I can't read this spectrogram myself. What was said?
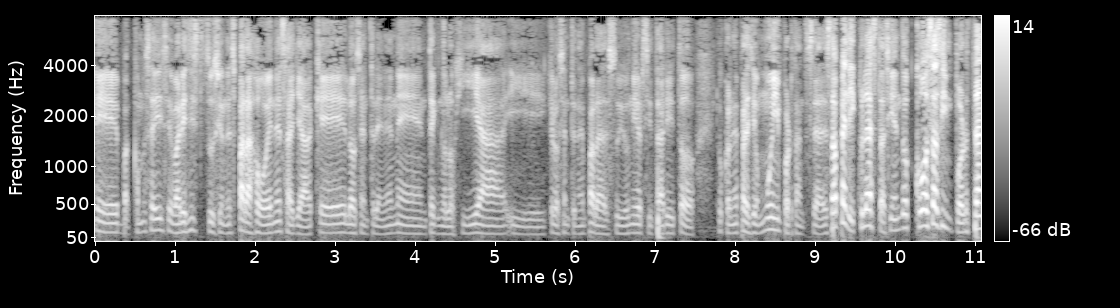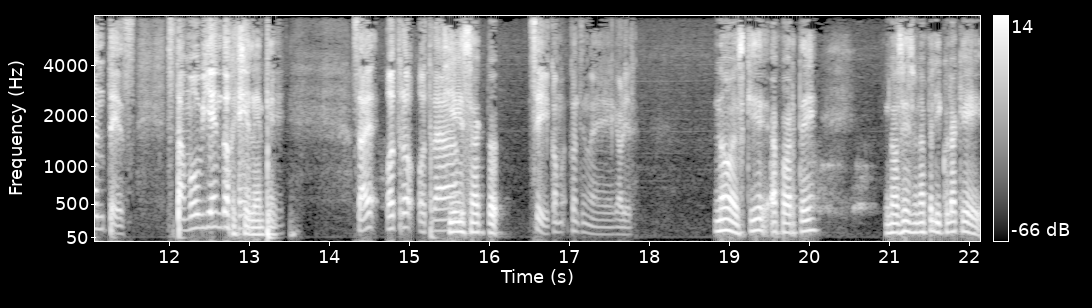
eh, ¿cómo se dice? Varias instituciones para jóvenes allá que los entrenen en tecnología y que los entrenen para estudio universitario y todo, lo cual me pareció muy importante. O sea, esta película está haciendo cosas importantes, está moviendo Excelente. gente ¿Sabe? Otro, otra... Sí, exacto. Sí, continúe, Gabriel. No, es que aparte, no sé, es una película que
